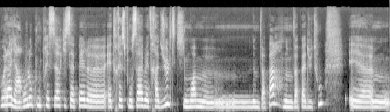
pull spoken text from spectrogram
voilà, il y a un rouleau compresseur qui s'appelle euh, être responsable, être adulte, qui moi me, ne me va pas, ne me va pas du tout. Et, euh,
